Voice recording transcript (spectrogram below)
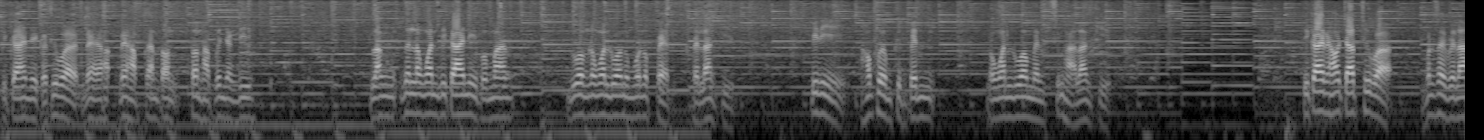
ปีกายนี่ก็ถือว่าได้รับได้รับการต้อนต้อนรับเป็นอย่างดีรางเงินรางวัลปีกายนี่ประมาณรวมรางวัลรวมทั้งหมดแปดแปดล้านกีบปีนี้เขาเพิ่มขึ้นเป็นรางวัลรวมเป็นสิบห้าล้านกีบปีกายเนี่ยเขาจัดชื่อว่ามันใช้เวลา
